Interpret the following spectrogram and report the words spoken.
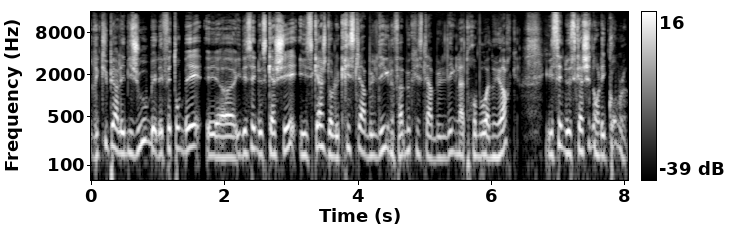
récupère les bijoux mais les fait tomber et euh, il essaye de se cacher et il se cache dans le Chrysler Building le fameux Chrysler Building là trop beau à New York il essaye de se cacher dans les combles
